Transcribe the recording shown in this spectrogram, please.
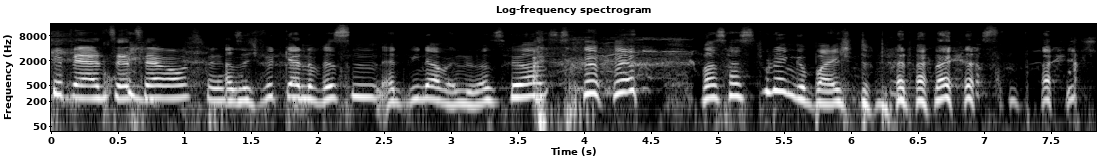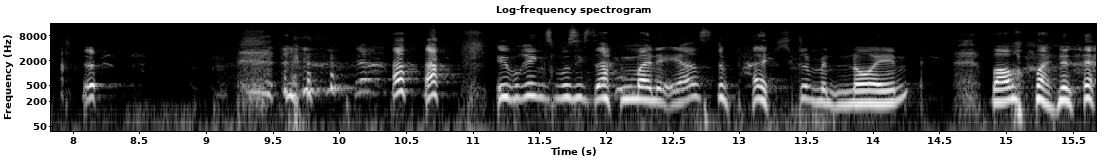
Wir werden es jetzt herausfinden. Also ich würde gerne wissen, Edwina, wenn du das hörst, was hast du denn gebeichtet bei deiner ersten Beichte? Übrigens muss ich sagen, meine erste Beichte mit neun war auch meine, le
